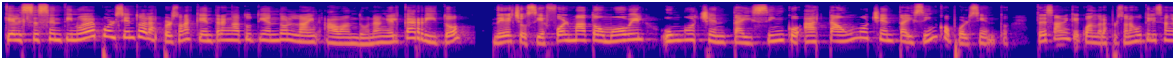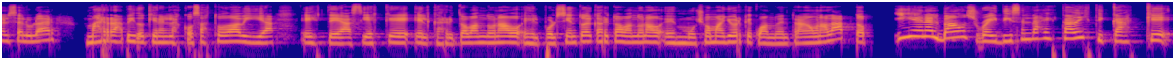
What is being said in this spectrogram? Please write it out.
que el 69% de las personas que entran a tu tienda online abandonan el carrito. De hecho, si es formato móvil, un 85, hasta un 85%. Ustedes saben que cuando las personas utilizan el celular, más rápido quieren las cosas todavía. Este, así es que el carrito abandonado, el porciento del carrito abandonado es mucho mayor que cuando entran a una laptop. Y en el bounce rate dicen las estadísticas que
